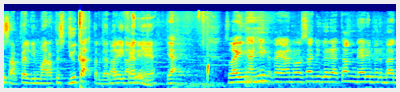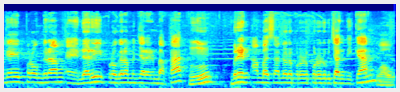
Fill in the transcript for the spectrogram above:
sampai 500 juta tergantung Sekali eventnya ya. tampil. Ya. Selain nyanyi, kekayaan Rosa juga datang dari berbagai program eh dari program pencarian bakat, Hmm? brand ambassador produk-produk kecantikan, Wow.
